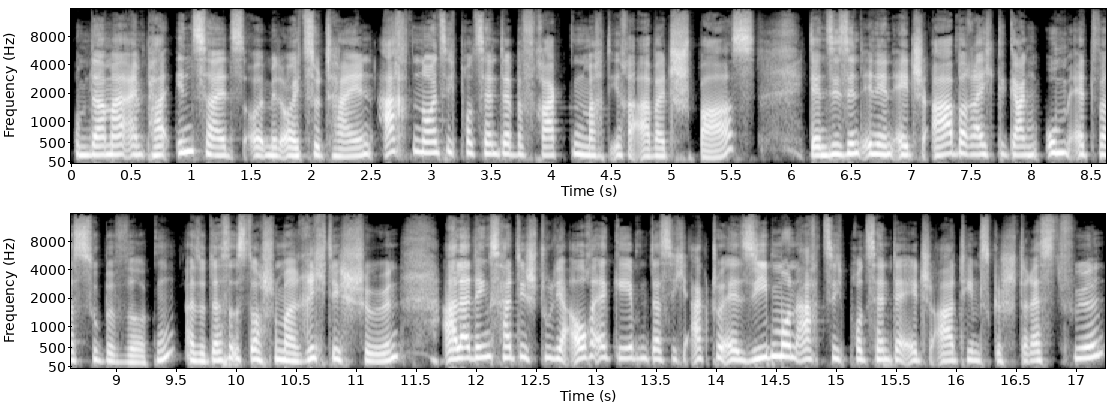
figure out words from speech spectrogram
um da mal ein paar Insights mit euch zu teilen. 98 Prozent der Befragten macht ihre Arbeit Spaß, denn sie sind in den HR-Bereich gegangen, um etwas zu bewirken. Also das ist doch schon mal richtig schön. Allerdings hat die Studie auch ergeben, dass sich aktuell 87 Prozent der HR-Teams gestresst fühlen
